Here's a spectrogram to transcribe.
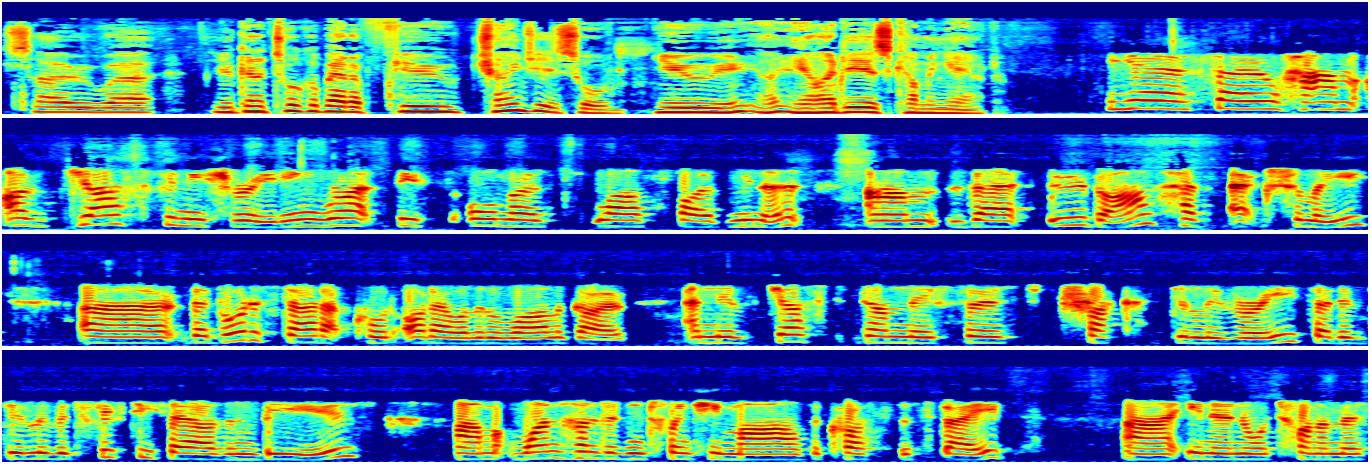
So, uh, you're going to talk about a few changes or new uh, ideas coming out. Yeah, so um, I've just finished reading, right this almost last five minutes, um, that Uber have actually, uh, they bought a startup called Otto a little while ago, and they've just done their first truck delivery. So they've delivered 50,000 beers, um, 120 miles across the state uh, in an autonomous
